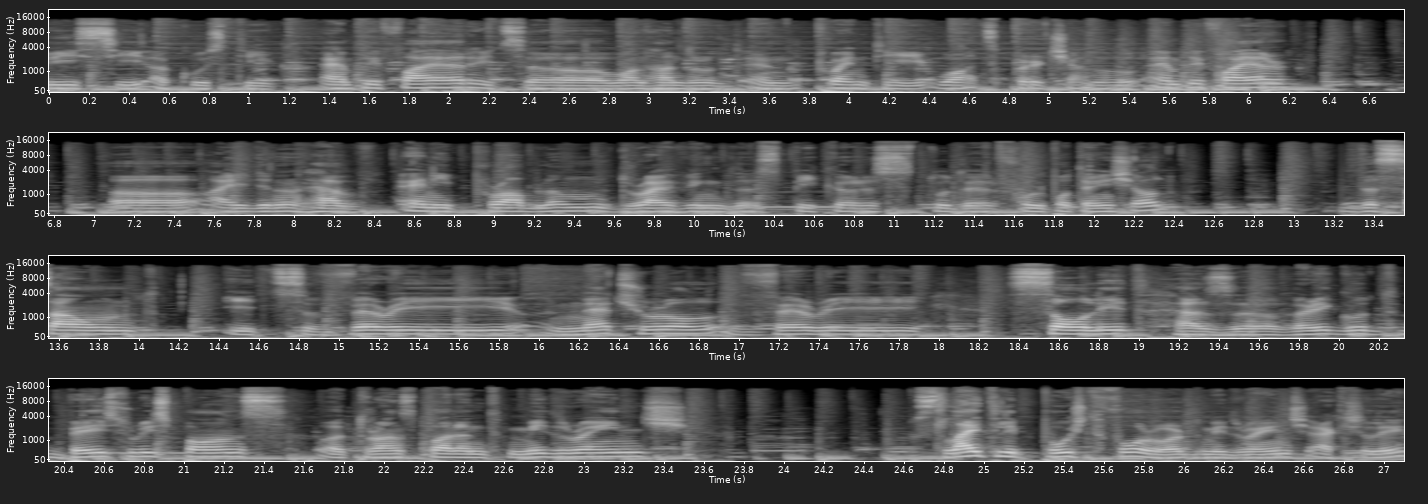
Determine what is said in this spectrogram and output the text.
BC acoustic amplifier it's a 120 watts per channel amplifier uh, I didn't have any problem driving the speakers to their full potential. The sound it's very natural, very solid, has a very good bass response, a transparent mid-range, slightly pushed forward mid-range actually.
